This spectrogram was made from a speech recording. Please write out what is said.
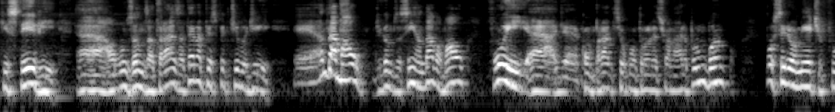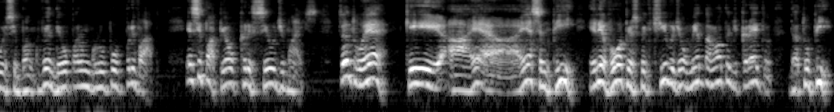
que esteve há alguns anos atrás, até na perspectiva de é, andar mal, digamos assim, andava mal, foi é, comprado seu controle acionário por um banco. Posteriormente, foi, esse banco vendeu para um grupo privado. Esse papel cresceu demais. Tanto é que a, a S&P elevou a perspectiva de aumento da nota de crédito da Tupi.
